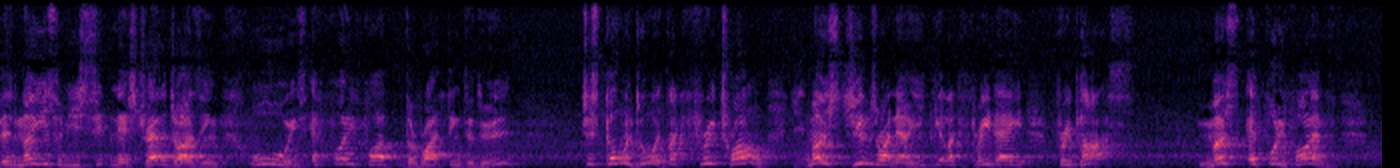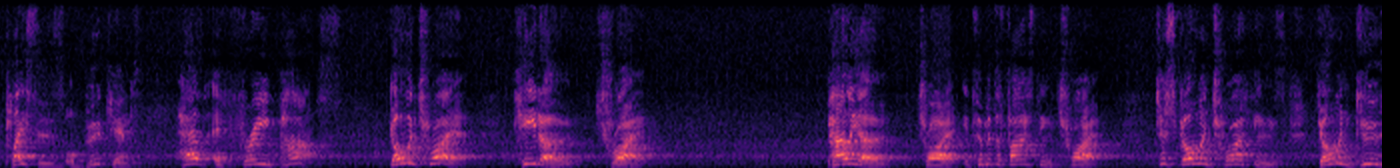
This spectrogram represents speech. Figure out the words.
There's no use of you sitting there strategizing, oh, is F45 the right thing to do? Just go and do it. It's like free trial. Most gyms right now, you can get like a three day free pass. Most F45 places or boot camps have a free pass. Go and try it. Keto, try it. Paleo, try it. Intermittent fasting, try it. Just go and try things. Go and do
